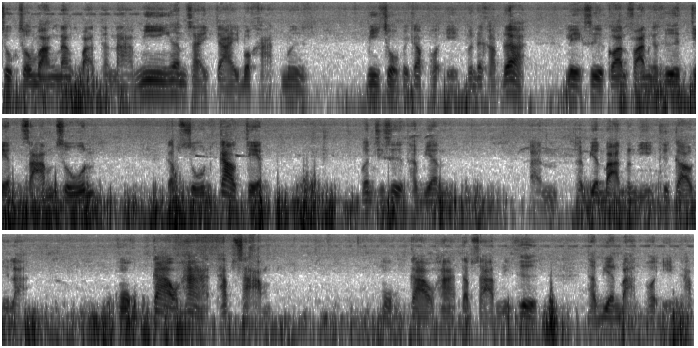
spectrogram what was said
สุขสมหวังดังปรารถนา มีเงินใส่ใจบ่ขาดมือ มีโจไปกับพ่อเอกเพิ่นนะครับเด้อเลขซื้อก่อนฝันก็คือ 730 กับ 097เพิ่นสิซื้อทะเบียนอันทะเบียนบ้านเพิ่นอีกคือเก่านี่ล่ะ695ทับ3 695ทับ3นี่คือทะเบียนบ้านพ่อเอกครับ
